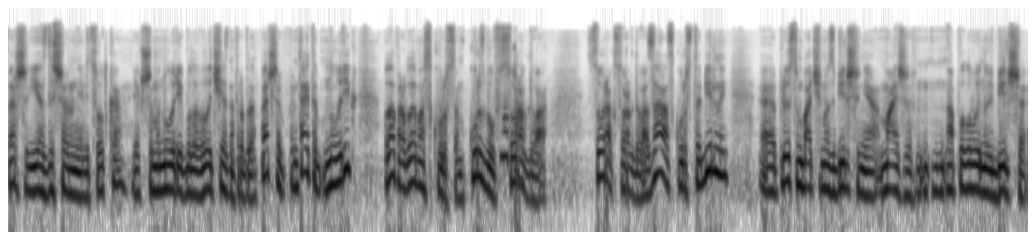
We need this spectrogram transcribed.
Перше є здешевлення відсотка. Якщо минулий рік була величезна проблема. Перше, пам'ятаєте, минулий рік була проблема з курсом. Курс був Ну, так. 42. 40-42. Зараз курс стабільний. Е, Плюс ми бачимо збільшення майже наполовину більше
